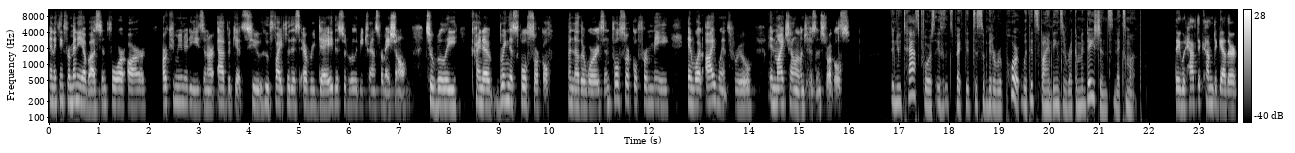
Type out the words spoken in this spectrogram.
and i think for many of us and for our our communities and our advocates who who fight for this every day, this would really be transformational to really kind of bring this full circle. In other words, and full circle for me in what I went through in my challenges and struggles. The new task force is expected to submit a report with its findings and recommendations next month. They would have to come together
